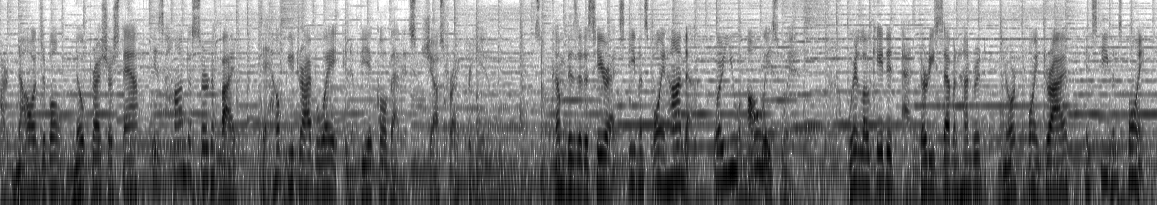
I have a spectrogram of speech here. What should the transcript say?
Our knowledgeable, no pressure staff is Honda certified to help you drive away in a vehicle that is just right for you. So come visit us here at Stevens Point Honda, where you always win. We're located at 3700 North Point Drive in Stevens Point.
